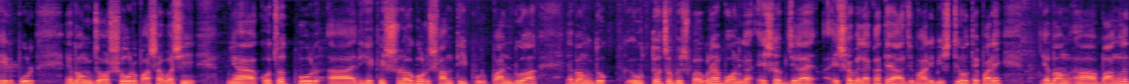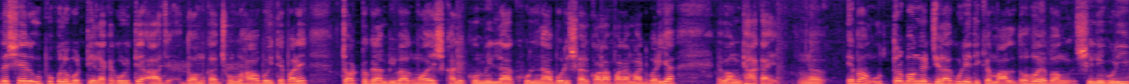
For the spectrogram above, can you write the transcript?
মেহেরপুর এবং যশোর, পাশাপাশি কোচতপুর এদিকে কৃষ্ণনগর, শান্তিপুর, পান্ডুয়া এবং উত্তর চব্বিশ পরগনা, বনগা। এসব জেলায়, এসব এলাকাতে আজ ভারী বৃষ্টি হতে পারে এবং বাংলাদেশের উপকূলবর্তী এলাকাগুলিতে আজ দমকা ঝোড়ো হাওয়া বইতে পারে। চট্টগ্রাম বিভাগ মহেশখালী, কুমিল্লা, খুলনা, বরিশাল, কলাপাড়া, মাঠবাড়িয়া এবং ঢাকায় এবং উত্তরবঙ্গের জেলাগুলি এদিকে মালদহ এবং শিলিগুড়ি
